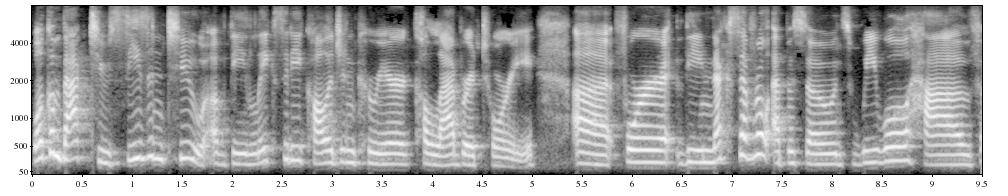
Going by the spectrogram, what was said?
Welcome back to season two of the Lake City College and Career Collaboratory. Uh, for the next several episodes, we will have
